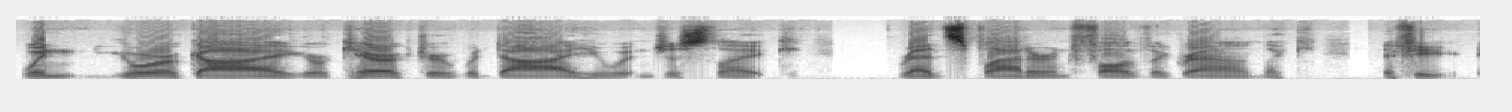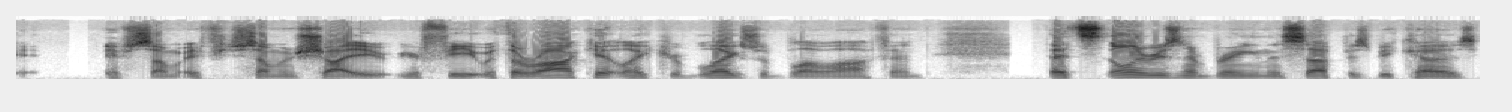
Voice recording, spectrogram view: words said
when your guy, your character would die, he wouldn't just like red splatter and fall to the ground. Like if you if some if someone shot you, your feet with a rocket, like your legs would blow off. And that's the only reason I'm bringing this up is because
